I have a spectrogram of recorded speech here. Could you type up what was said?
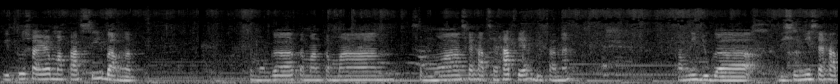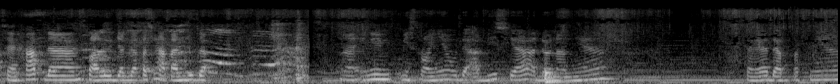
Itu saya makasih banget. Semoga teman-teman semua sehat-sehat ya di sana. Kami juga di sini sehat-sehat dan selalu jaga kesehatan juga. Nah ini misronya udah habis ya adonannya. Saya dapatnya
